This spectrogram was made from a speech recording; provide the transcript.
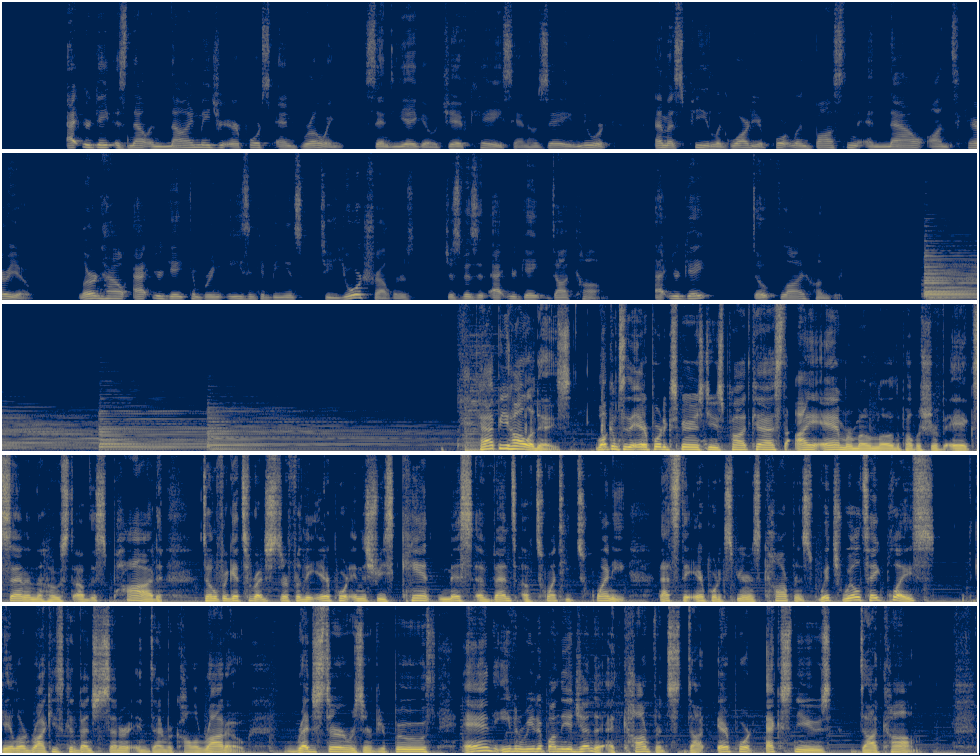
At Your Gate is now in nine major airports and growing San Diego, JFK, San Jose, Newark, MSP, LaGuardia, Portland, Boston, and now Ontario. Learn how At Your Gate can bring ease and convenience to your travelers. Just visit atyourgate.com. At Your Gate, don't fly hungry. Happy holidays. Welcome to the Airport Experience News Podcast. I am Ramon Lo, the publisher of AXN and the host of this pod. Don't forget to register for the airport industry's can't miss event of 2020. That's the Airport Experience Conference, which will take place at the Gaylord Rockies Convention Center in Denver, Colorado. Register, reserve your booth, and even read up on the agenda at conference.airportxnews.com.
